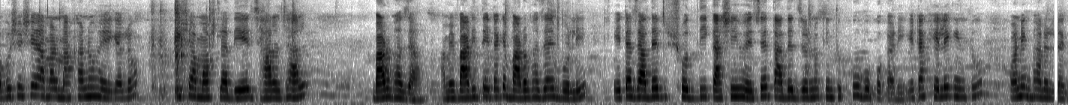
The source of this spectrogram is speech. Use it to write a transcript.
অবশেষে আমার মাখানো হয়ে গেল। পিসা মশলা দিয়ে ঝাল ঝাল বারো ভাজা। আমি বাড়িতে এটাকে বারো ভাজাই বলি। এটা যাদের সর্দি, কাশি হয়েছে, তাদের জন্য কিন্তু খুব উপকারী। এটা খেলে কিন্তু অনেক ভালো লাগবে।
